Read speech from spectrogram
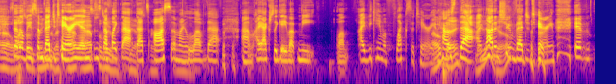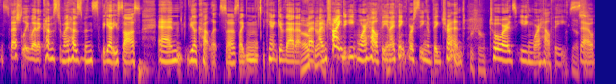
Uh, so there'll be some greens and veg- a- vegetarians and stuff like that. Yes, That's very- awesome. I love that. um, I actually gave up meat. Well, I became a flexitarian. Okay, How's that? there I'm not a go. true vegetarian, if, especially when it comes to my husband's spaghetti sauce and veal cutlets. So I was like, mm, I can't give that up. But I'm trying to eat more healthy, and I think we're seeing a big trend sure. towards eating more healthy. Yes. So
